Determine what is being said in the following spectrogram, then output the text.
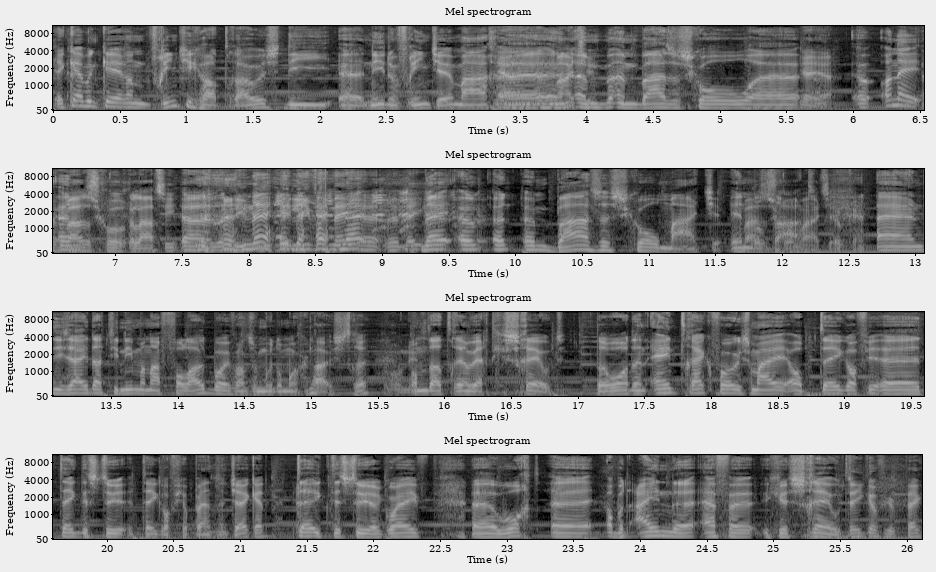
Ik heb een keer een vriendje gehad trouwens, die, eh, niet een vriendje, maar eh, een een, een eh, Ja, ja. Oh nee, Een een, basisschoolrelatie. Eh, nee, nee, nee, eh, nee, nee, een, een, een basisschoolmaatje, inderdaad. basisschoolmaatje, oké. En die zei dat hij niet meer naar Fall Out Boy van zijn moeder mocht luisteren. Omdat erin werd geschreeuwd. Er wordt in één track volgens mij op Take Off, Your- eh, take the take off Your Pants and Jacket. Take This to Your Grave. eh, wordt eh, op het einde even geschreeuwd. Take off your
